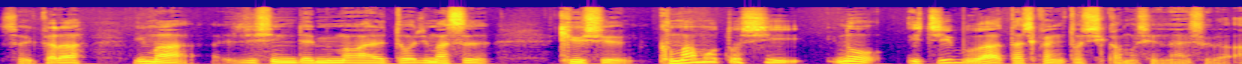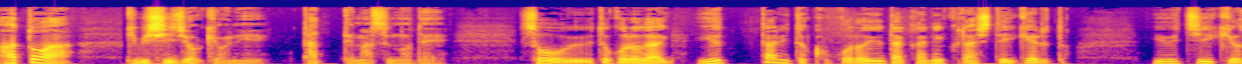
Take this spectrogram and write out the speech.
それから今地震で見舞われております九州、熊本市の一部は確かに都市かもしれないですけど、あとは厳しい状況に立ってますので、そういうところがゆったりと心豊かに暮らしていけるという地域を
